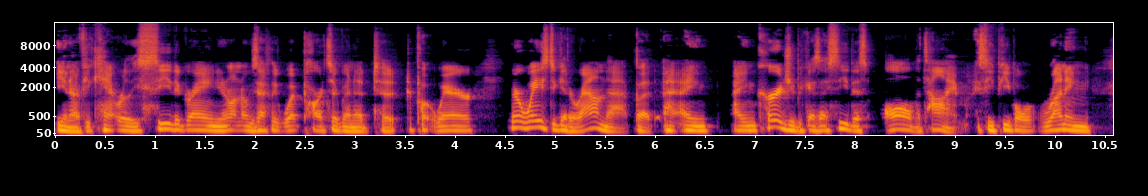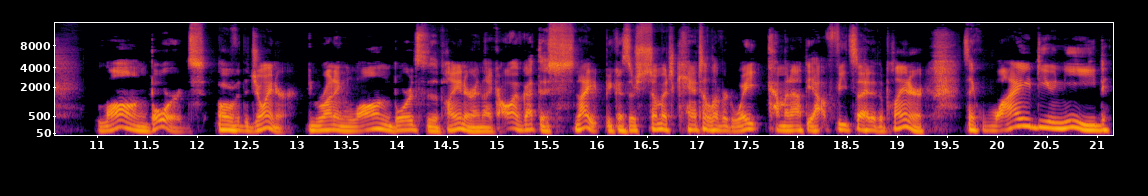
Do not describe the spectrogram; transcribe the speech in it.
you know if you can't really see the grain you don't know exactly what parts are going to to put where. There are ways to get around that but I, I encourage you because i see this all the time. I see people running long boards over the joiner and running long boards to the planer and like, oh, I've got this snipe because there's so much cantilevered weight coming out the out feet side of the planer. It's like, why do you need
